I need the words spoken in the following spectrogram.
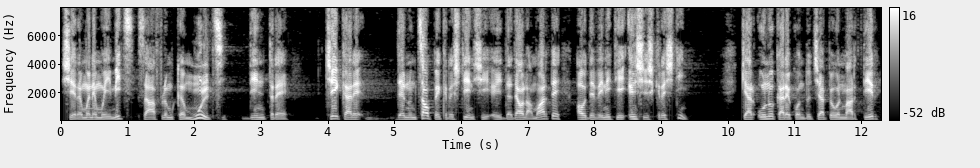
și rămânem uimiți să aflăm că mulți dintre cei care denunțau pe creștini și îi dădeau la moarte, au devenit ei înșiși creștini. Chiar unul care conducea pe un martir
